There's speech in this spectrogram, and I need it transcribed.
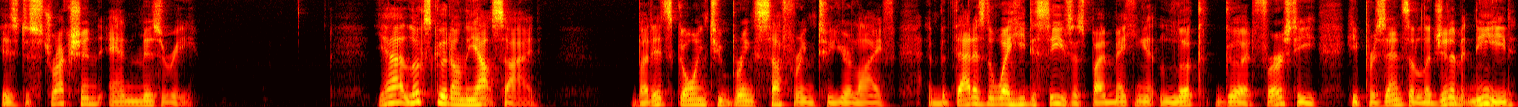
is destruction and misery. Yeah, it looks good on the outside, but it's going to bring suffering to your life. And but that is the way he deceives us by making it look good. First, he he presents a legitimate need,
